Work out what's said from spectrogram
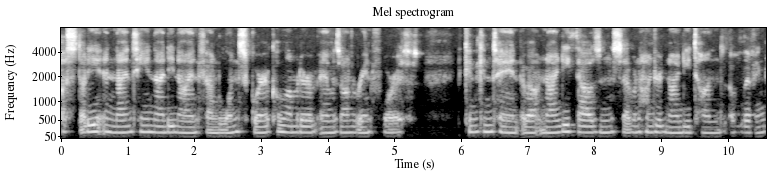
A study in 1999 found one square kilometer of Amazon rainforest can contain about 90,790 tons of living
